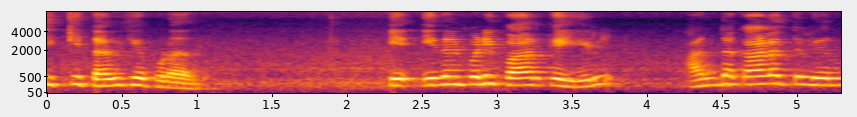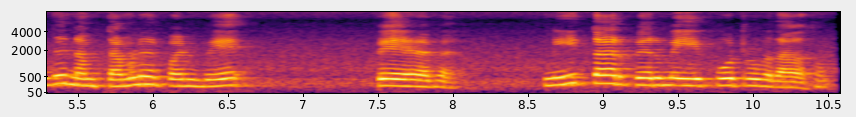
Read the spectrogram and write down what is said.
சிக்கி தவிக்கக்கூடாது. இதன்படி பார்க்கையில் அந்த காலத்திலிருந்து நம் தமிழர் பண்பே நீத்தார் பெருமையை போற்றுவதாகும்.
